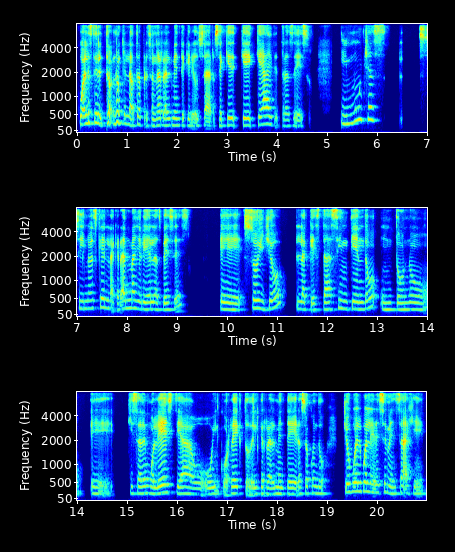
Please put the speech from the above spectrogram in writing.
cuál es el tono que la otra persona realmente quiere usar, o sea, qué, qué, qué hay detrás de eso. Y muchas, si no es que la gran mayoría de las veces, eh, soy yo la que está sintiendo un tono eh, quizá de molestia o, incorrecto del que realmente era. O sea, cuando yo vuelvo a leer ese mensaje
